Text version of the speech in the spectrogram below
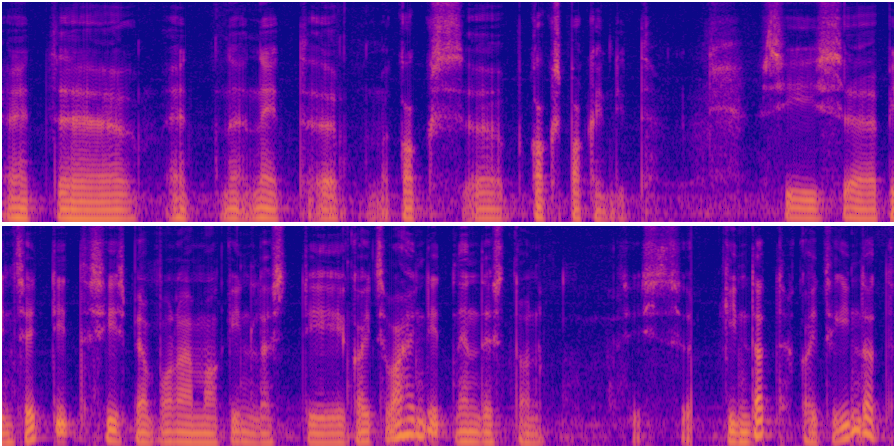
et, äh, et need äh, kaks, kaks pakendit siis pintsetid, siis peab olema kindlasti kaitsevahendid, nendest on siis kindad, kaitsekindad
